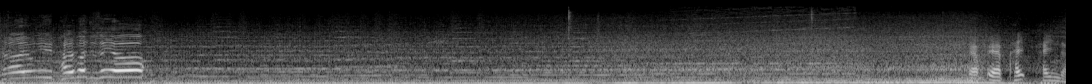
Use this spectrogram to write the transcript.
자, 형님 밟아주세요. 야, 야, 파, 파인다.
